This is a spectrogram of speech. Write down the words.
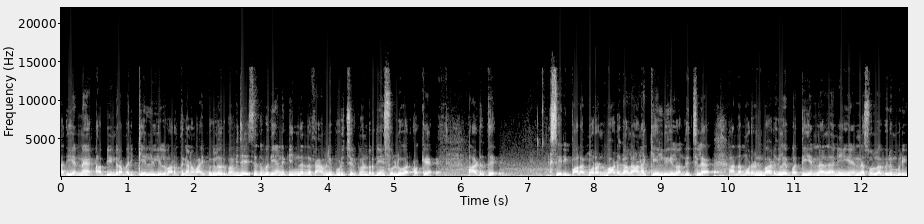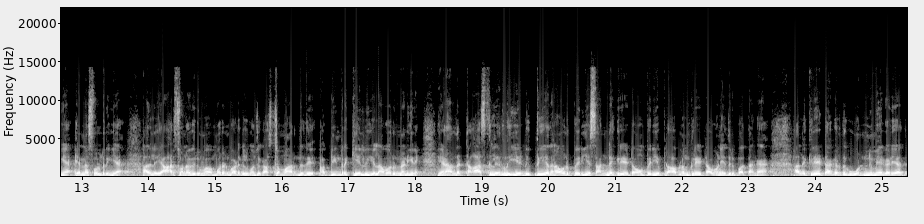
அது என்ன? அப்படின்ற மாதிரி கேள்விகள் வரதுக்கான வாய்ப்புகளும் இருக்கும். விஜய் சேதுபதி எனக்கு இந்தந்த ஃபேமிலி பிடிச்சிருக்குன்றதையும் சொல்லுவார். ஓகே அடுத்து சரி பல முரண்பாடுகளான கேள்விகள் வந்துச்சுல. அந்த முரண்பாடுகளை பற்றி என்ன நீங்கள் என்ன சொல்ல விரும்புறீங்க? என்ன சொல்கிறீங்க அதில் யார் சொன்ன விரும்ப முரண்பாடுகள் கொஞ்சம் கஷ்டமாக இருந்தது அப்படின்ற கேள்விகள்லாம் வரும்னு நினைக்கிறேன். ஏன்னா அந்த டாஸ்க்லேருந்து எடுத்து எதனா ஒரு பெரிய சண்டை கிரியேட் ஆகும் பெரிய ப்ராப்ளம் கிரியேட் ஆகும்னு எதிர்பார்த்தாங்க. அதில் கிரியேட் ஆகிறதுக்கு ஒன்றுமே கிடையாது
